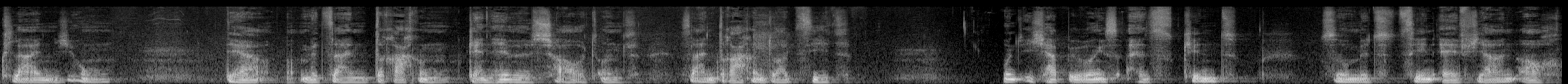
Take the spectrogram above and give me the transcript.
kleinen Jungen, der mit seinen Drachen gen Himmel schaut und seinen Drachen dort sieht. Und ich habe übrigens als Kind, so mit 10, 11 Jahren, auch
